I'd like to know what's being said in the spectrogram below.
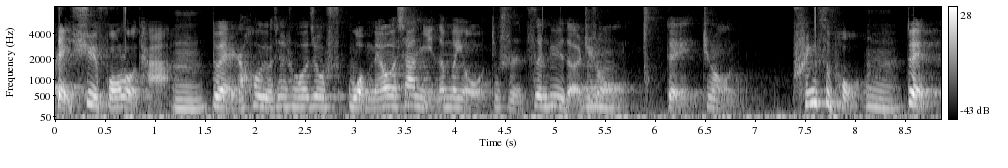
得去 follow 它。嗯，对。然后有些时候就是我没有像你那么有就是自律的这种，对这种 principle。嗯，对。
